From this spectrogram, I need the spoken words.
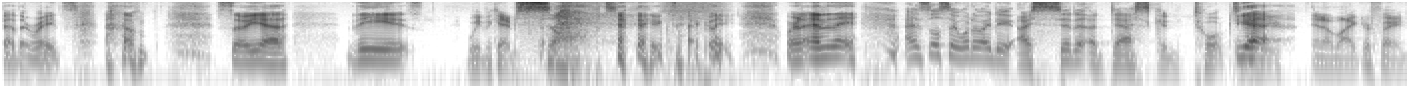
featherweights. Um, so yeah, the we became soft. exactly. We're and they and it's also what do I do? I sit at a desk and talk to Yeah. you in a microphone.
